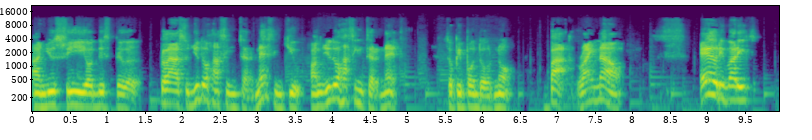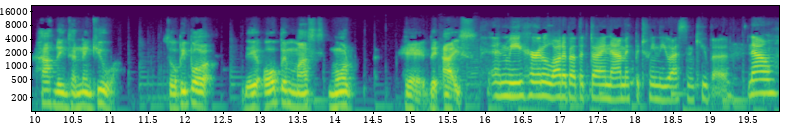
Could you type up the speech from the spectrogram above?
and you see all this. The, plus, you don't have internet in Cuba, and you don't have internet, so people don't know. But right now, everybody have the internet in Cuba, so people they open much more the ice. And we heard a lot about the dynamic between the US and Cuba. Now,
